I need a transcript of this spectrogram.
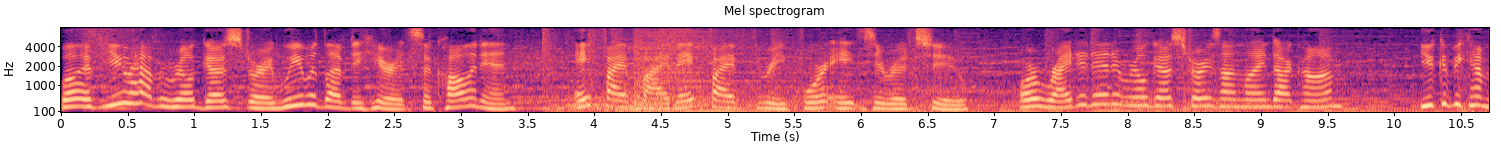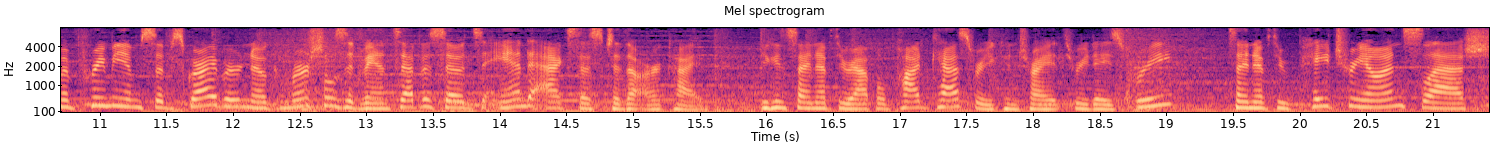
Well, if you have a real ghost story, we would love to hear it. So call it in 855 853 4802 or write it in at realghoststoriesonline.com. You could become a premium subscriber, no commercials, advanced episodes, and access to the archive. You can sign up through Apple Podcasts where you can try it three days free. Sign up through Patreon slash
